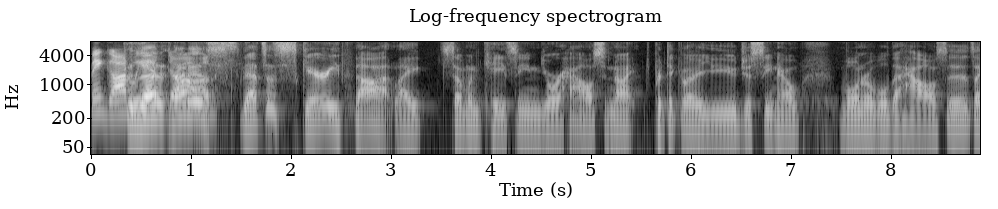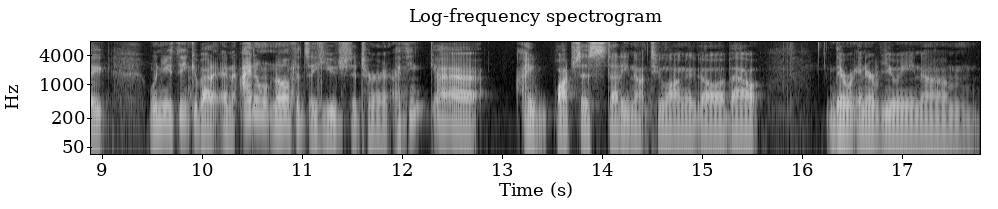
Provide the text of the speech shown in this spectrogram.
Thank God we that, have dogs. is that's a scary thought. Like someone casing your house, and not particularly you, just seeing how vulnerable the house is. Like when you think about it, and I don't know if it's a huge deterrent. I think uh, I watched this study not too long ago about they were interviewing um,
